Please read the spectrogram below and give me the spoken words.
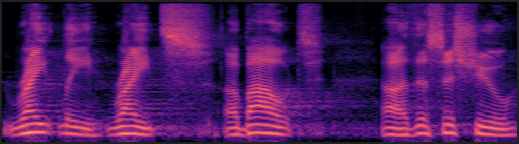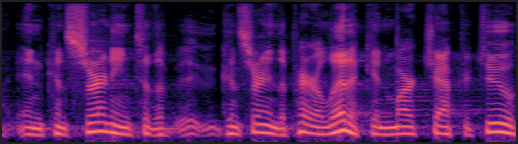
rightly writes about uh, this issue in concerning to the concerning the paralytic in Mark chapter 2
